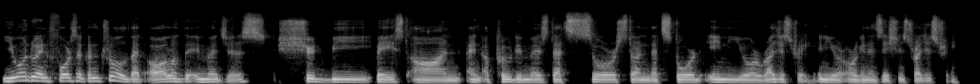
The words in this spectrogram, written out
you want to enforce a control that all of the images should be based on an approved image that's sourced and that's stored in your registry, in your organization's registry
